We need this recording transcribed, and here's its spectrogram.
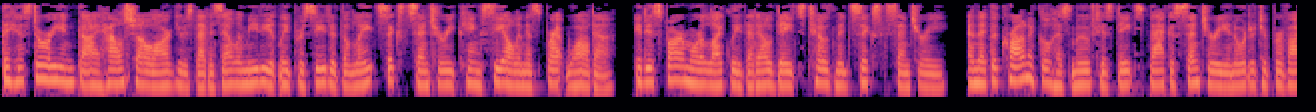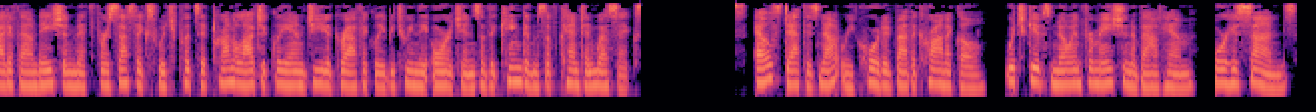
The historian Guy Halsall argues that as Ælle immediately preceded the late 6th century King Ceawlin as Bretwalda, it is far more likely that Ælle dates to the mid-6th century, and that the chronicle has moved his dates back a century in order to provide a foundation myth for Sussex which puts it chronologically and geographically between the origins of the kingdoms of Kent and Wessex. Ælle's death is not recorded by the chronicle, which gives no information about him, or his sons,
